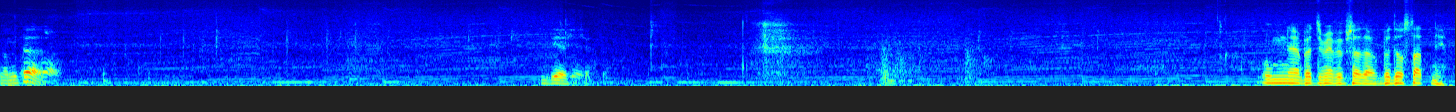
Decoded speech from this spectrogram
No mi też. Dwieście. U mnie będzie mnie wyprzedał. Będę ostatni.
